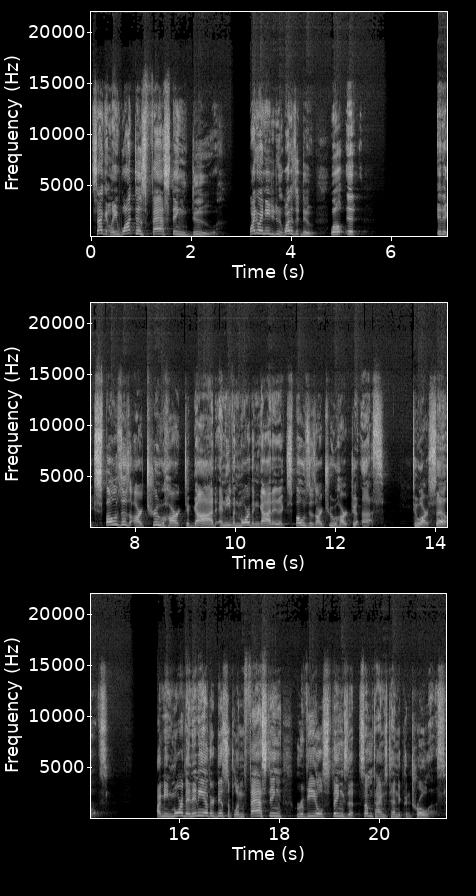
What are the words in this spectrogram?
secondly, what does fasting do? Why do I need to do? It? What does it do? Well, it it exposes our true heart to God, and even more than God, it exposes our true heart to us, to ourselves. I mean, more than any other discipline, fasting reveals things that sometimes tend to control us.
